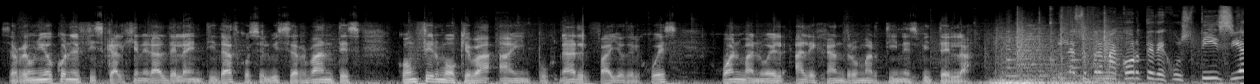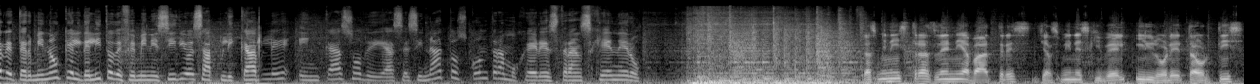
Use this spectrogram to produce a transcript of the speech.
se reunió con el fiscal general de la entidad, José Luis Cervantes. Confirmó que va a impugnar el fallo del juez Juan Manuel Alejandro Martínez Vitela. Y la Suprema Corte de Justicia determinó que el delito de feminicidio es aplicable en caso de asesinatos contra mujeres transgénero. Las ministras Lenia Batres, Yasmín Esquivel y Loreta Ortiz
